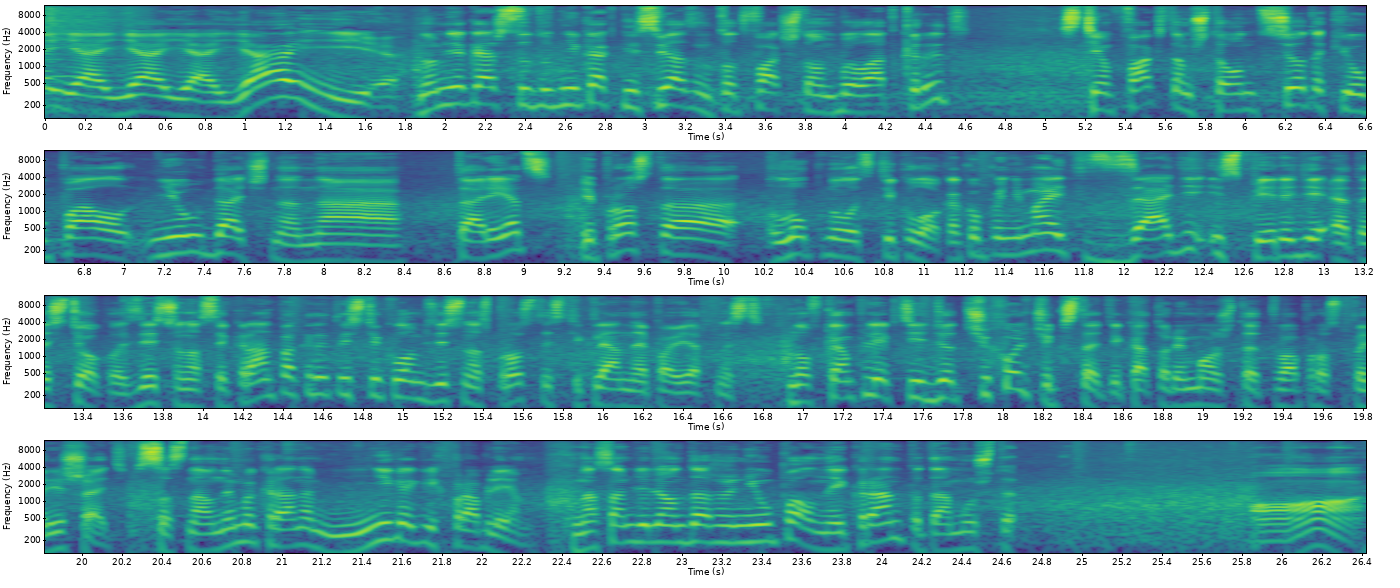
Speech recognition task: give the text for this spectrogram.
Ай-яй-яй-яй-яй. Но мне кажется, тут никак не связан тот факт, что он был открыт, с тем фактом, что он все-таки упал неудачно на торец и просто лопнуло стекло. Как вы понимаете, сзади и спереди это стекла. Здесь у нас экран покрытый стеклом, здесь у нас просто стеклянная поверхность. Но в комплекте идет чехольчик, кстати, который может этот вопрос порешать. С основным экраном никаких проблем. На самом деле он даже не упал на экран, потому что... О,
